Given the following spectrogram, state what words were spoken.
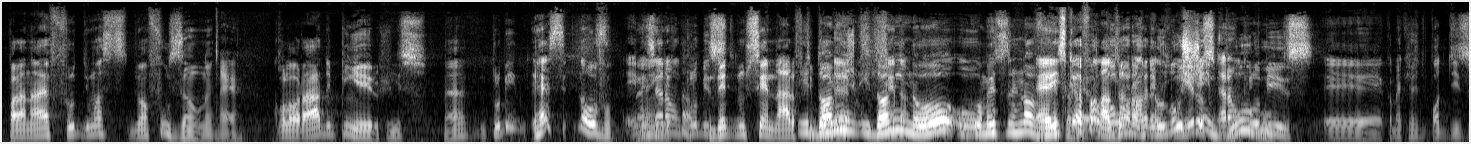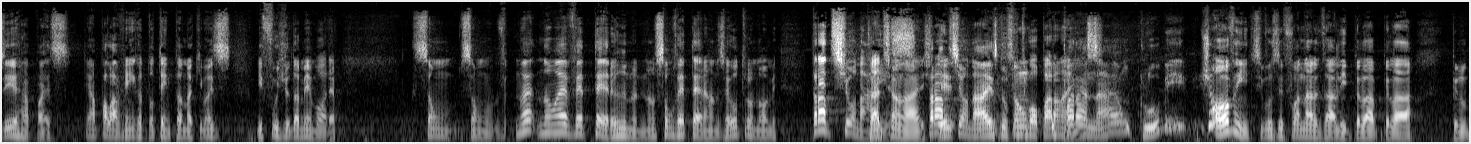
o Paraná é fruto de uma, de uma fusão, né? É. Colorado e Pinheiros. Isso. Né? Um clube rec- novo. Eles né? eram clubes- Dentro de um cenário E, futebolístico. domi- e dominou O- o, o- começo dos anos 90. É isso que eu ia falar. o Colorado dos anos e 90, Pinheiros eram clubes. é, como é que a gente pode dizer, rapaz? Tem uma palavrinha que eu tô tentando aqui, mas me fugiu da memória. São. são não, é, não é veterano, não são veteranos, é outro nome. Tradicionais. Tradicionais. Tradicionais do São- futebol O paranaense. Paraná é um clube jovem, se você for analisar ali pela, pela, pelo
